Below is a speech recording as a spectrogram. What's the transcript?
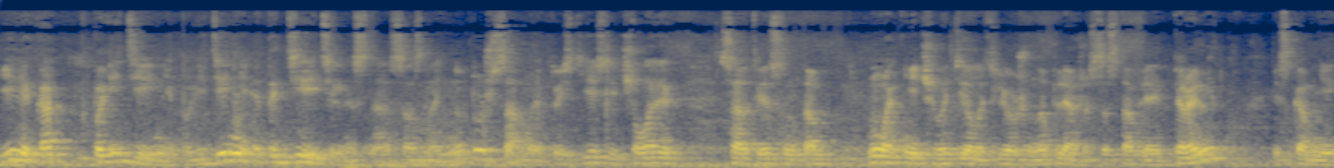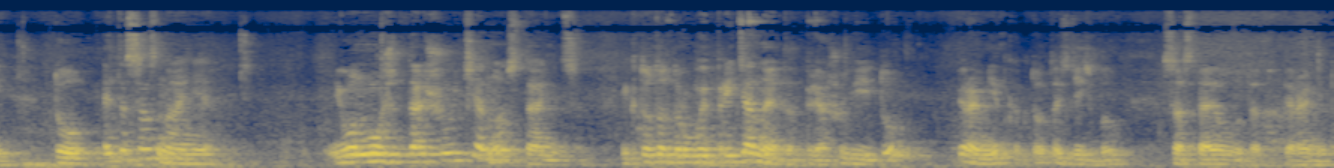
или как поведение. Поведение – это деятельностное осознание, но то же самое. То есть, если человек, соответственно, там, ну, от нечего делать, лежа на пляже, составляет пирамидку из камней, то это сознание. И он может дальше уйти, оно останется. И кто-то другой, придя на этот пляж, увидит, о, пирамидка, кто-то здесь был, составил вот эту пирамиду.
